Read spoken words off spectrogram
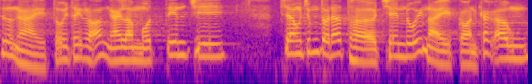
thưa ngài, tôi thấy rõ ngài là một tiên tri trong chúng tôi đã thờ trên núi này, còn các ông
